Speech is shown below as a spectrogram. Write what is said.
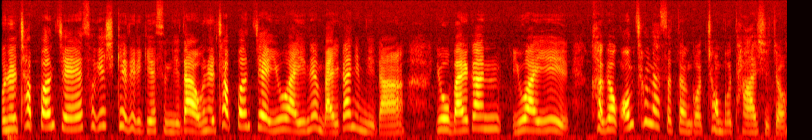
오늘 첫 번째 소개시켜 드리겠습니다. 오늘 첫 번째 이 아이는 말간입니다. 요 말간 이 아이 가격 엄청 났었던 거 전부 다 아시죠?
